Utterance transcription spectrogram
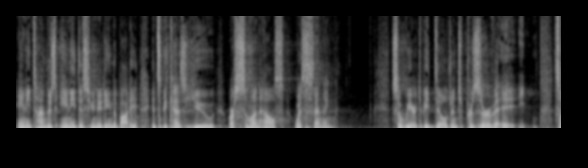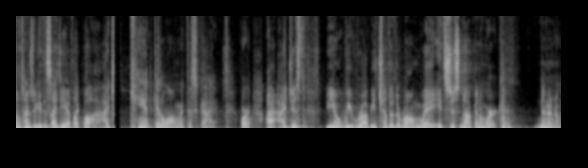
Anytime there's any disunity in the body, it's because you or someone else was sinning. So we are to be diligent to preserve it. it, it sometimes we get this idea of like, well, I just can't get along with this guy. Or I, I just, you know, we rub each other the wrong way. It's just not going to work. No, no, no.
